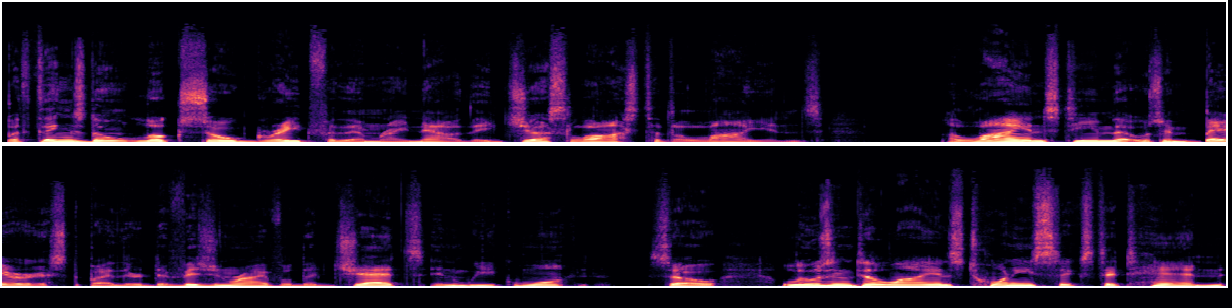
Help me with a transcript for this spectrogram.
But things don't look so great for them right now. They just lost to the Lions, a Lions team that was embarrassed by their division rival, the Jets, in week one. So losing to the Lions 26 to 10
